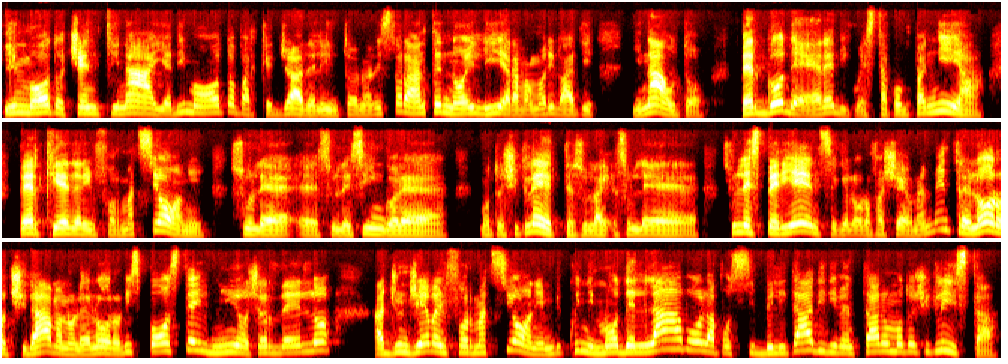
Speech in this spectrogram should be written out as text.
in moto, centinaia di moto parcheggiate lì intorno al ristorante, noi lì eravamo arrivati in auto per godere di questa compagnia, per chiedere informazioni sulle, eh, sulle singole motociclette, sulla, sulle, sulle esperienze che loro facevano. E mentre loro ci davano le loro risposte, il mio cervello aggiungeva informazioni e quindi modellavo la possibilità di diventare un motociclista.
